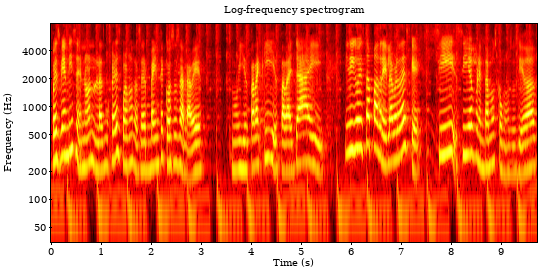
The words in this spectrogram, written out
Pues bien dice, ¿no? Las mujeres podemos hacer 20 cosas a la vez, ¿no? Y estar aquí y estar allá y, y digo, está padre. La verdad es que sí, sí enfrentamos como sociedad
